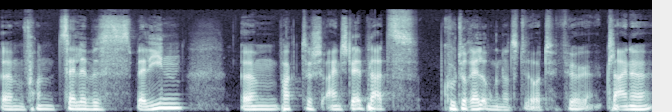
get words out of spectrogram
ähm, von Celle bis Berlin ähm, praktisch ein Stellplatz kulturell umgenutzt wird für kleine,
